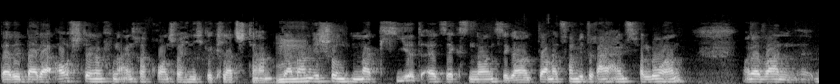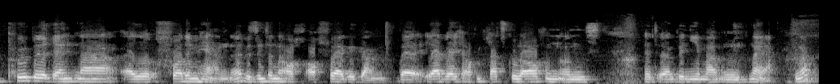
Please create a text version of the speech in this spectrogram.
weil wir bei der Aufstellung von Eintracht Braunschweig nicht geklatscht haben. Mhm. Da waren wir schon markiert als 96er und damals haben wir 3-1 verloren. Und da waren äh, Pöbelrentner also vor dem Herrn. Ne? Wir sind dann auch, auch vorher gegangen. Weil eher wäre ich auf den Platz gelaufen und hätte irgendwie jemanden, naja. Ne?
